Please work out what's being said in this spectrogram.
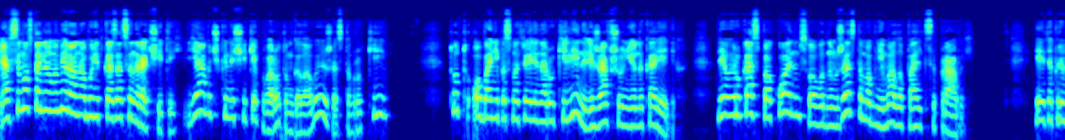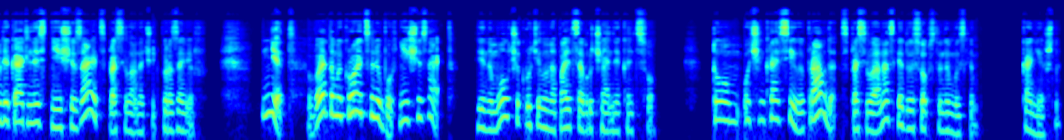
а всему остальному миру она будет казаться нарочитой, ямочкой на щеке, поворотом головы, жестом руки. Тут оба они посмотрели на руки Лины, лежавшие у нее на коленях. Левая рука спокойным, свободным жестом обнимала пальцы правой. «И эта привлекательность не исчезает?» — спросила она, чуть порозовев. «Нет, в этом и кроется любовь, не исчезает». Лина молча крутила на пальце обручальное кольцо. «Том очень красивый, правда?» — спросила она, следуя собственным мыслям. «Конечно.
